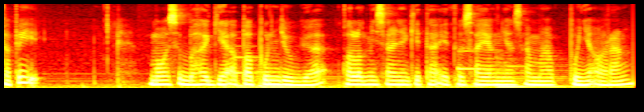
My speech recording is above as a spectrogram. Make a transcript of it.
Tapi mau sebahagia apa pun juga kalau misalnya kita itu sayangnya sama punya orang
